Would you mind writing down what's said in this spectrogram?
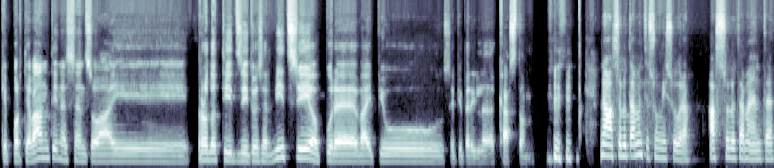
che porti avanti, nel senso hai prodottizzi i tuoi servizi oppure vai più, sei più per il custom? no, assolutamente su misura, assolutamente.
